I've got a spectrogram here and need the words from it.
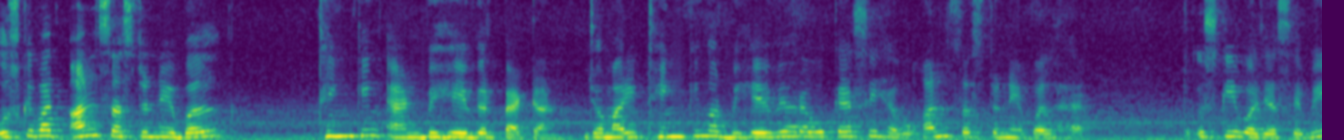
उसके बाद unsustainable thinking and behaviour pattern जो हमारी थिंकिंग और बिहेवियर है, वो कैसी है? वो अनसस्टेनेबल है। तो इसकी वजह से भी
